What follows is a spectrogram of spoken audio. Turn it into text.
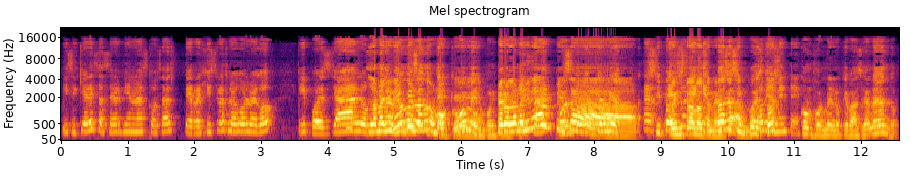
y si quieres hacer bien las cosas, te registras luego, luego y pues ya lo La mayoría luego, empieza luego como comen, porque- pero la mayoría empieza mira, Eh, si registrándose en el pagas impuestos Obviamente. conforme a lo que vas ganando.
